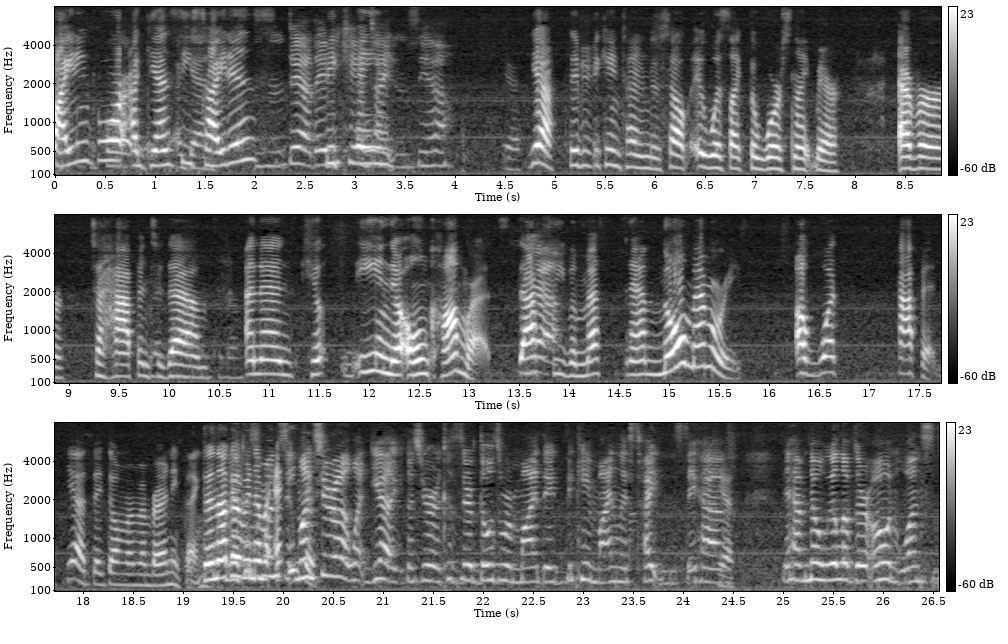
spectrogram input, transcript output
fighting for For- against these against- Titans. Mhm. yeah, they became, Became- Titans, yeah. Yeah, they became Titans themselves. It was like the worst nightmare ever to happen to them. and then kill, eating their own comrades. That's Yeah. even mess. And they have no memories of what happened. Yeah, they don't remember anything. They're not Yeah, gonna 'cause remember once, anything. once you're uh, when, yeah, because you're because they're those were mind they became mindless titans. They have Yeah. They have no will of their own once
